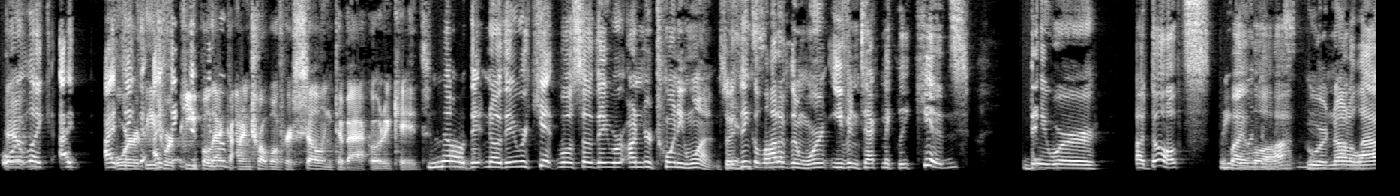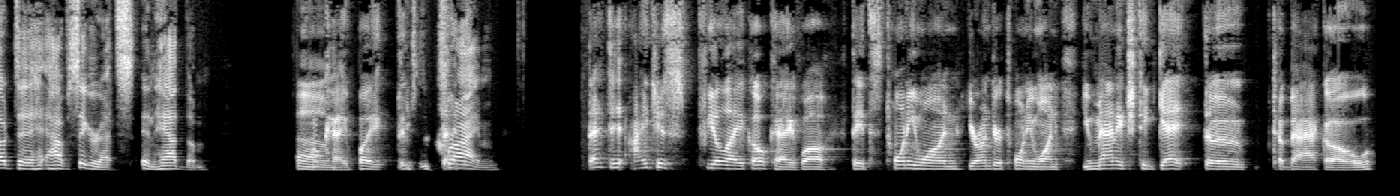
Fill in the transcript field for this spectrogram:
Or That- like I, I or think these I were think people that were- got in trouble for selling tobacco to kids. No, they, no, they were kids. Well, so they were under 21. So I think a lot of them weren't even technically kids. They were adults Legal by law adults, who are not allowed to have cigarettes and had them. Um, okay, but it's a crime. that di- I just feel like okay, well, it's 21, you're under 21, you managed to get the tobacco,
